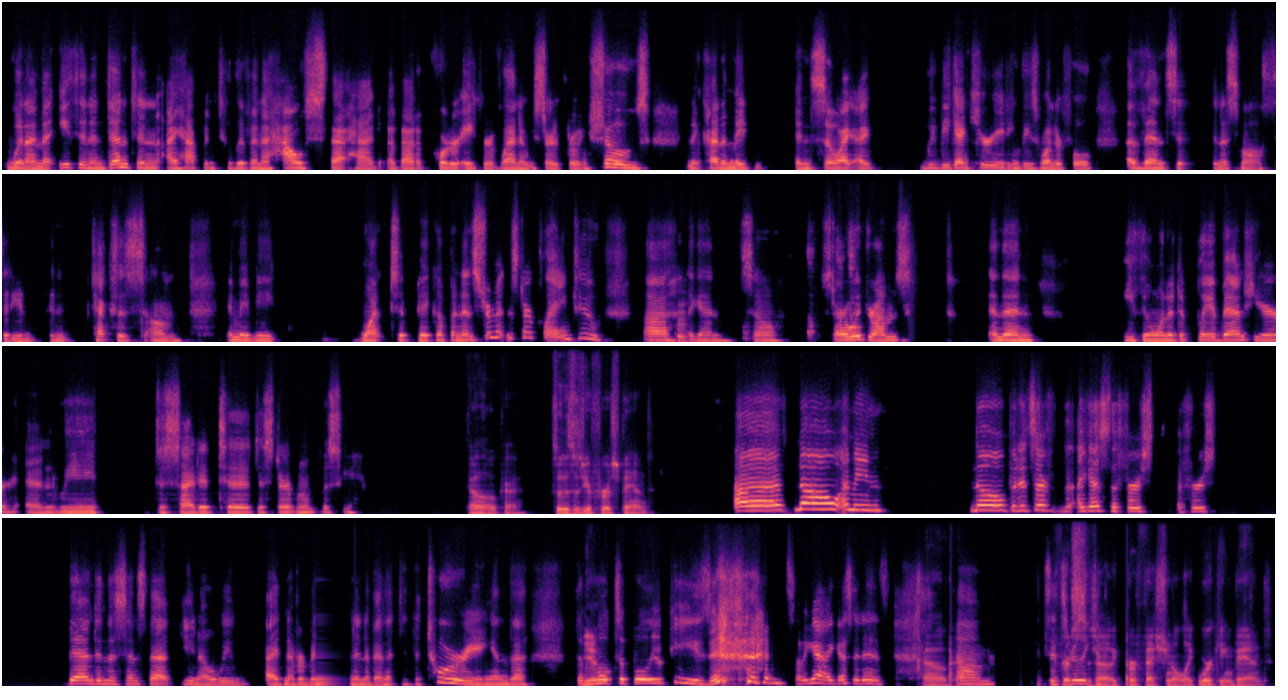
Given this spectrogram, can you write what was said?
when I met Ethan in Denton, I happened to live in a house that had about a quarter acre of land, and we started throwing shows, and it kind of made. And so I, I we began curating these wonderful events in a small city in, in Texas. Um, it made me want to pick up an instrument and start playing too uh, hmm. again. So started with drums and then Ethan wanted to play a band here and we decided to to start Moon Pussy. Oh, okay. So this is your first band? Uh no, I mean no, but it's our I guess the first the first band in the sense that you know we I'd never been in a band that did the touring and the the yeah. multiple EPs. so yeah, I guess it is. Oh, okay. Um, it's, it's really uh, like professional, like working band.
